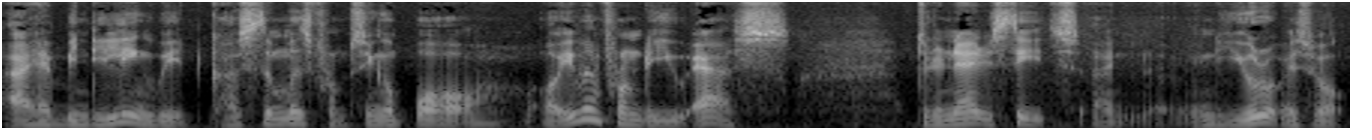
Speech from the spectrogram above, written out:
I have been dealing with customers from Singapore or even from the US to the United States and in Europe as well.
